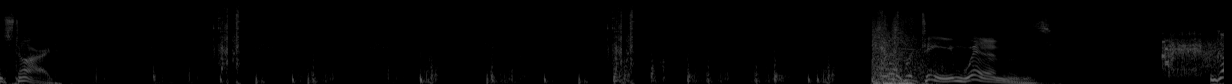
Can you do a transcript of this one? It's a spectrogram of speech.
Round start. Alpha team wins. Go,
